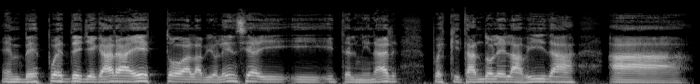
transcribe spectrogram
en vez pues de llegar a esto, a la violencia y, y terminar pues quitándole la vida a,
